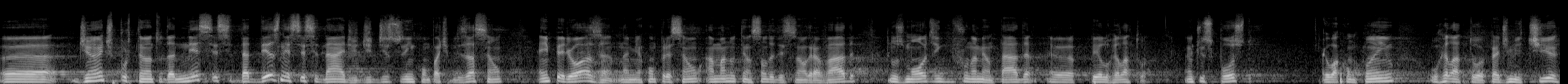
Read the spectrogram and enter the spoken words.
Uh, diante, portanto, da, da, desnecessidade de desincompatibilização, é imperiosa, na minha compreensão, a manutenção da decisão agravada nos moldes em que fundamentada uh, pelo relator. Ante o exposto, eu acompanho o relator para admitir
